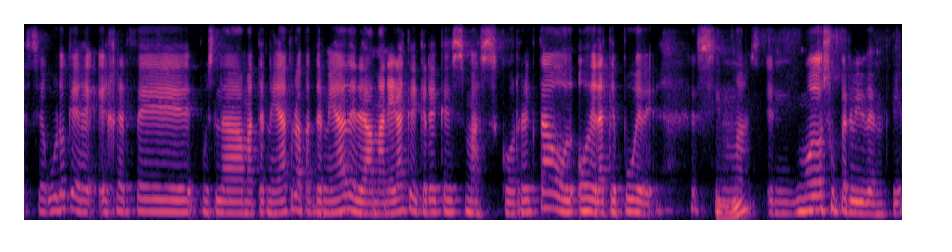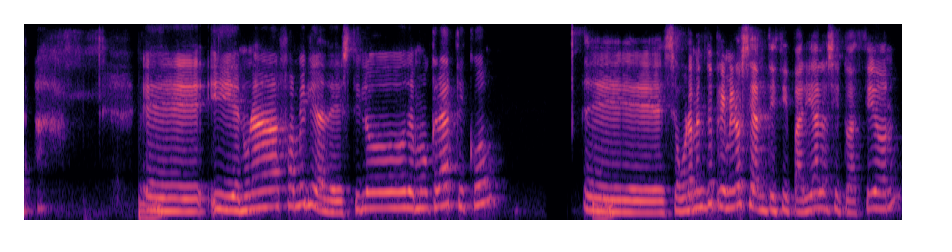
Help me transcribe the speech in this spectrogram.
seguro que ejerce pues, la maternidad o la paternidad de la manera que cree que es más correcta o, de la que puede, sin más, en modo supervivencia. Eh, y en una familia de estilo democrático, eh, seguramente primero se anticiparía la situación,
